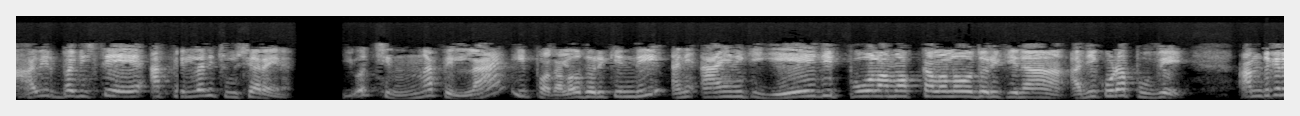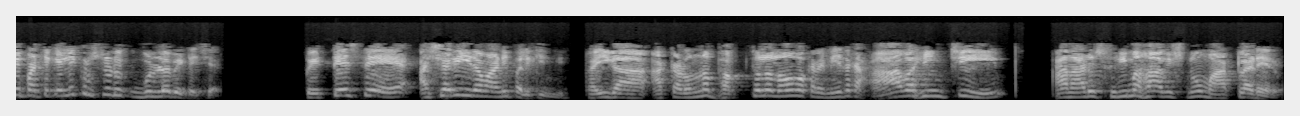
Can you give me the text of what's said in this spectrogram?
ఆవిర్భవిస్తే ఆ పిల్లని చూశారు ఆయన. అయ్యో చిన్న పిల్ల ఈ పొదలో దొరికింది అని ఆయనకి ఏది పూల మొక్కలలో దొరికినా అది కూడా పువ్వే. అందుకని పట్టుకెళ్ళి కృష్ణుడు గుళ్ళో పెట్టేశారు. పెట్టేస్తే అశరీరవాణి పలికింది. పైగా అక్కడున్న భక్తులలో ఒకరి మీదకి ఆవహించి ఆనాడు శ్రీ మహావిష్ణువు మాట్లాడారు.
